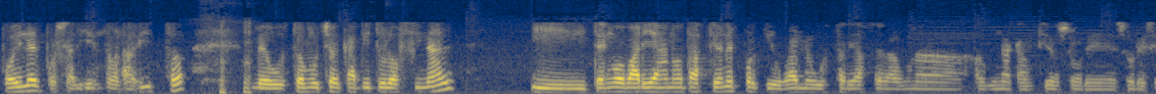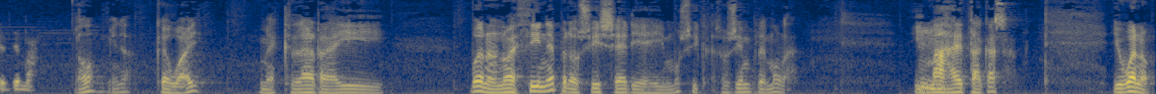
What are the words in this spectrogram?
spoiler por si alguien no la ha visto, me gustó mucho el capítulo final y tengo varias anotaciones porque igual me gustaría hacer alguna, alguna canción sobre, sobre ese tema. Oh, mira, qué guay. Mezclar ahí... Bueno, no es cine, pero sí series y música. Eso siempre mola. Y Mm. más a esta casa. Y bueno,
